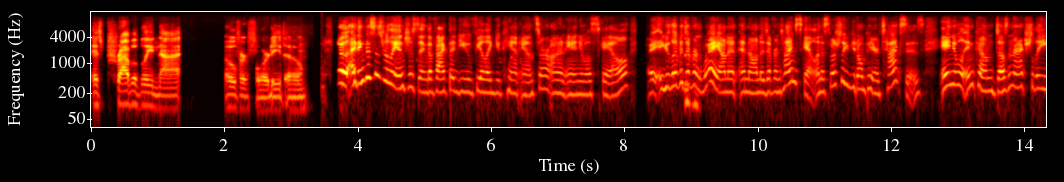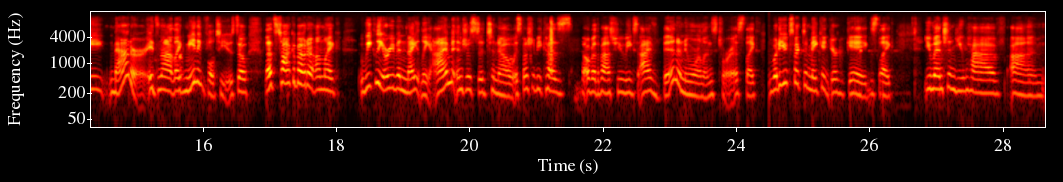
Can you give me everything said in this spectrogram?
It's probably not over 40 though. No, I think this is really interesting. The fact that you feel like you can't answer on an annual scale. You live a different way on it and on a different time scale. And especially if you don't pay your taxes, annual income doesn't actually matter. It's not like meaningful to you. So let's talk about it on like weekly or even nightly. I'm interested to know, especially because over the past few weeks, I've been a New Orleans tourist. Like, what do you expect to make at your gigs? Like, you mentioned you have um,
